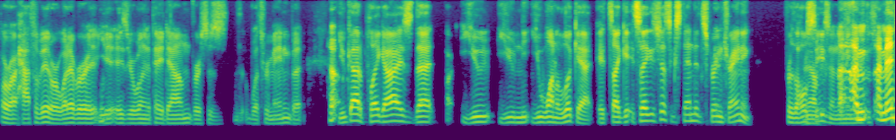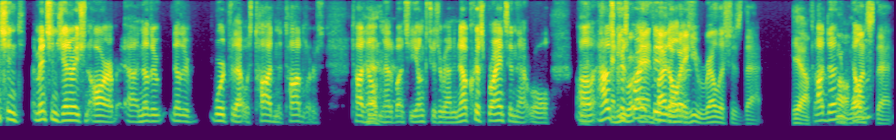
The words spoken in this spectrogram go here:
or half of it or whatever it is you're willing to pay down versus what's remaining. But Yeah. you got to play guys that you you you want to look at. It's like it's like it's just extended spring training for the whole Yeah. season. I mean, I'm- I mentioned I mentioned Generation R. Uh, another another word for that was Todd and the Toddlers. Todd Yeah. Helton had a bunch of youngsters around him. Now Kris Bryant's in that role. Uh, how's and Kris he, Bryant and by the way, this? he relishes that. Yeah. Todd does. He Helton? wants that.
